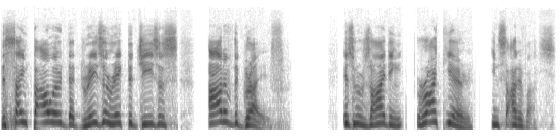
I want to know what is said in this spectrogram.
The same power that resurrected Jesus out of the grave is residing right here inside of us.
